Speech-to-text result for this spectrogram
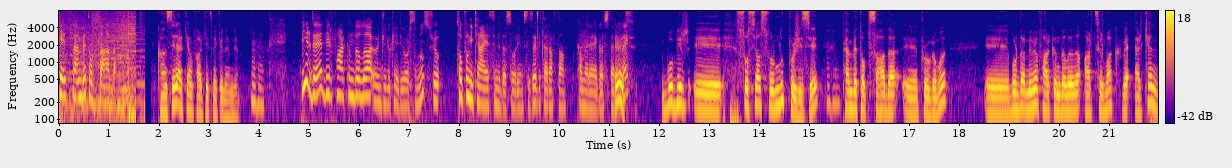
kez Pembe Top sahada. Kanseri erken fark etmek önemli. Bir de bir farkındalığa öncülük ediyorsunuz. Şu topun hikayesini de sorayım size bir taraftan kameraya göstererek. Evet. Bu bir e, sosyal sorumluluk projesi. Pembe Top Sahada e, programı. E, burada meme farkındalığını artırmak ve erken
